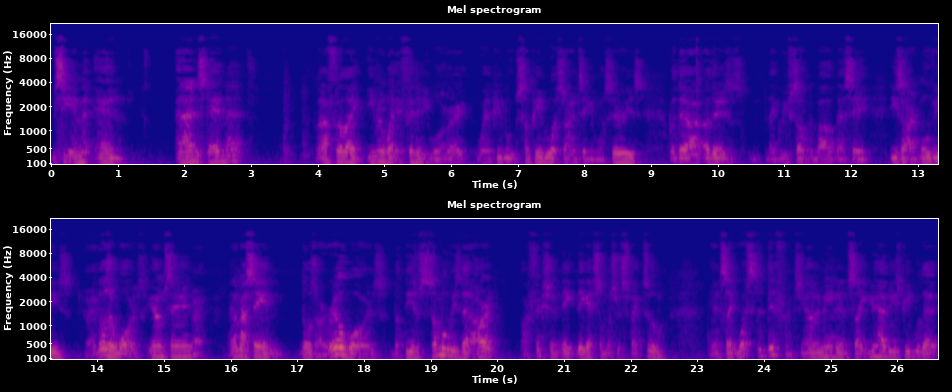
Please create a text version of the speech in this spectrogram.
You see, and and and I understand that, but I feel like even with Infinity War, right, where people, some people are starting to take it more serious, but there are others, like we've talked about, that say these aren't movies. Right. those are wars. You know what I'm saying? Right. And I'm not saying those are real wars, but these some movies that aren't our fiction, they they get so much respect too. And it's like, what's the difference? You know what I mean? And it's like you have these people that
